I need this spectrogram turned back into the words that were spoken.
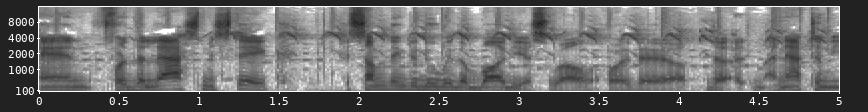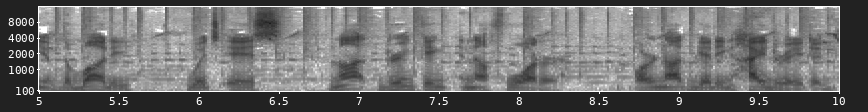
And for the last mistake, it's something to do with the body as well, or the, the anatomy of the body, which is not drinking enough water or not getting hydrated.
